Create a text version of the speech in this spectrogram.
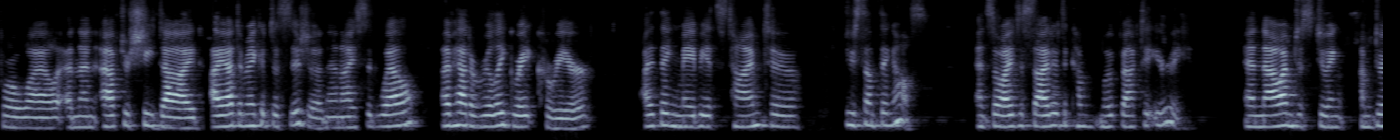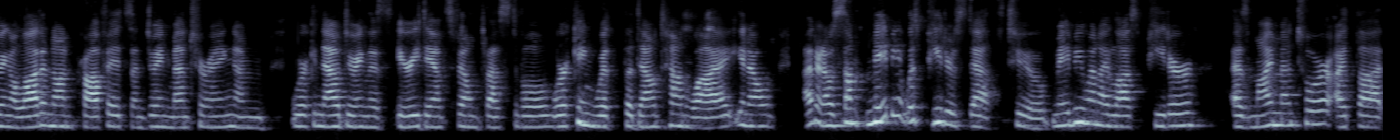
for a while. And then after she died, I had to make a decision. And I said, Well, I've had a really great career. I think maybe it's time to do something else. And so I decided to come move back to Erie and now i'm just doing i'm doing a lot of nonprofits i'm doing mentoring i'm working now during this erie dance film festival working with the downtown y you know i don't know some maybe it was peter's death too. Maybe when i lost peter as my mentor i thought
